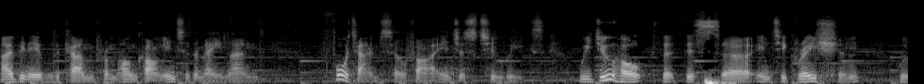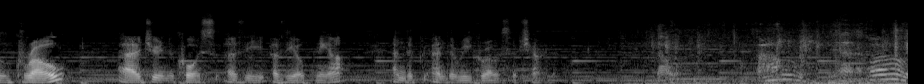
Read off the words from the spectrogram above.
I've been able to come from Hong Kong into the mainland four times so far in just two weeks. We do hope that this uh, integration will grow uh, during the course of the, of the opening up and the, and the regrowth of China. That one. Oh, yeah. Oh.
